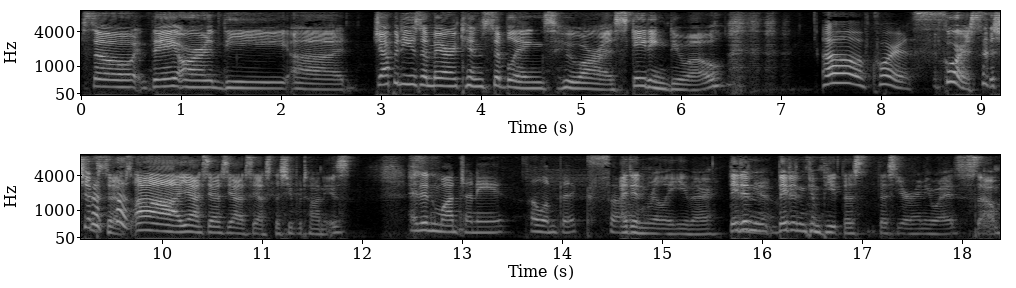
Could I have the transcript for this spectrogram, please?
So they are the uh, Japanese American siblings who are a skating duo. Oh, of course. Of course, the Shib Sibs. Ah, yes, yes, yes, yes, the Shibutanis. I didn't watch any Olympics. So. I didn't really either. They didn't. They didn't compete this this year, anyways. So,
